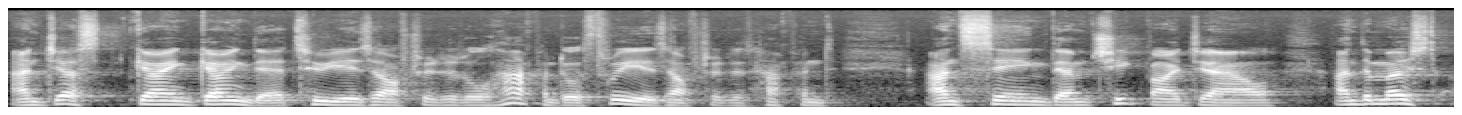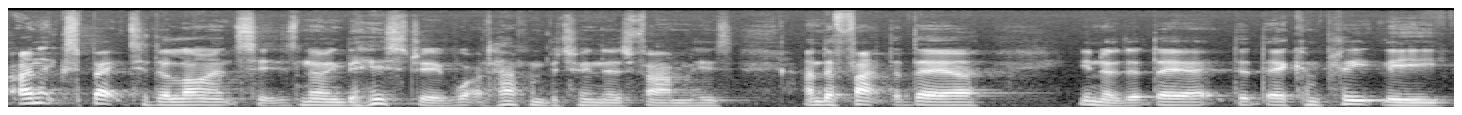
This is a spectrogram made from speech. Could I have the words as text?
And just going going there two years after it had all happened, or three years after it had happened, and seeing them cheek by jowl, and the most unexpected alliances, knowing the history of what had happened between those families, and the fact that they are, you know, that they're that they're completely,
